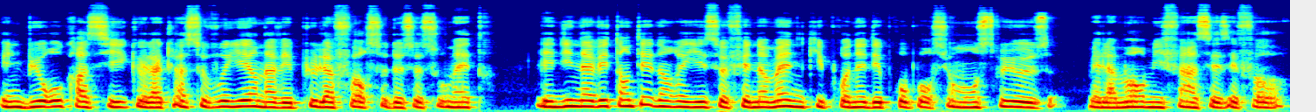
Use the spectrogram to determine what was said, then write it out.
une bureaucratie que la classe ouvrière n'avait plus la force de se soumettre. Lénine avait tenté d'enrayer ce phénomène qui prenait des proportions monstrueuses, mais la mort mit fin à ses efforts.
